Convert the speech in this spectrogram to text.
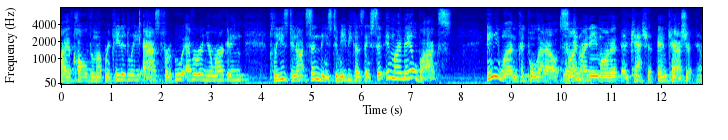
I have called them up repeatedly, asked for whoever in your marketing, please do not send these to me because they sit in my mailbox. Anyone could pull that out, sign my name on it, And cash it. and cash it. Yeah.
